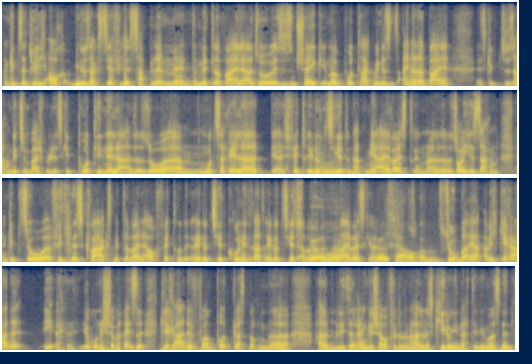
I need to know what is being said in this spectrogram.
Dann gibt es natürlich auch, wie du sagst, sehr viele Supplemente mittlerweile. Also es ist ein Shake immer pro Tag mindestens einer dabei. Es gibt so Sachen wie zum Beispiel, es gibt Proteinella, also so ähm, Mozzarella, der ist fettreduziert mhm. und hat mehr Eiweiß drin. Also solche Sachen. Dann gibt es so äh, Fitnessquarks mittlerweile auch fettreduziert, Kohlenhydrat reduziert, aber hohem ne? Eiweißgehalt. Ja auch, Super, ja. Habe ich gerade ironischerweise gerade vor dem Podcast noch einen äh, halben Liter reingeschaufelt oder ein halbes Kilo, je nachdem, wie man es nimmt.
